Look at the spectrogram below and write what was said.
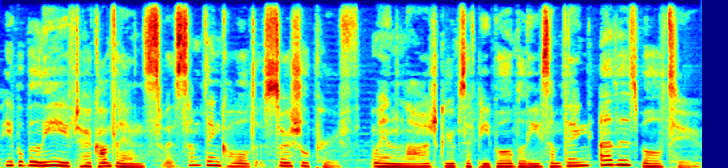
People believed her confidence was something called social proof. When large groups of people believe something, others will too.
